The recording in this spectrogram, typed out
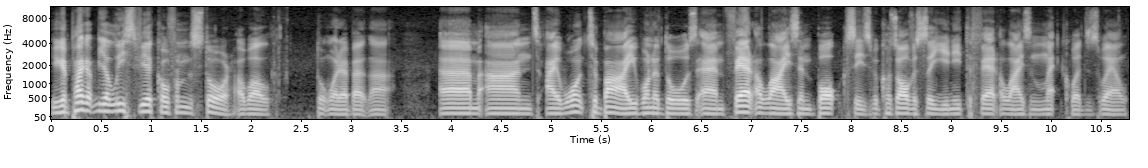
You can pick up your leased vehicle from the store. Oh, well, don't worry about that. Um, and I want to buy one of those um, fertilizing boxes because obviously you need the fertilizing liquid as well.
